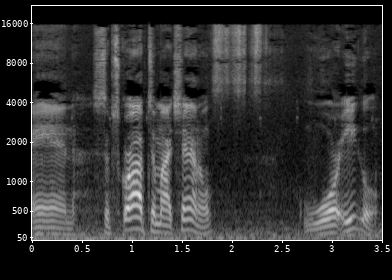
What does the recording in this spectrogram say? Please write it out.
and subscribe to my channel, War Eagle.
